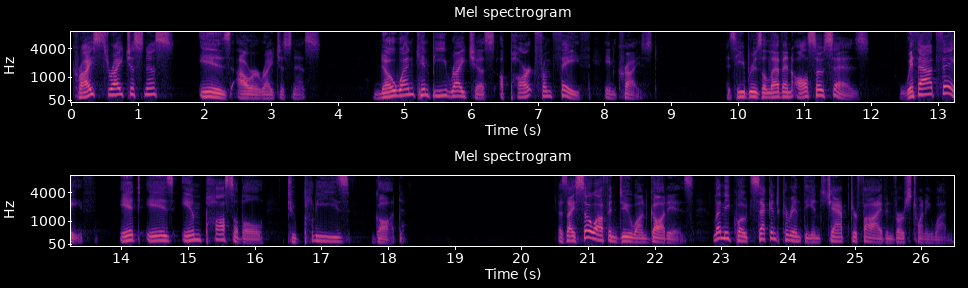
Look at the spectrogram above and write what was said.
Christ's righteousness is our righteousness. No one can be righteous apart from faith in Christ. As Hebrews 11 also says, Without faith, it is impossible to please God. As I so often do on God is, let me quote 2 Corinthians chapter 5 and verse 21.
